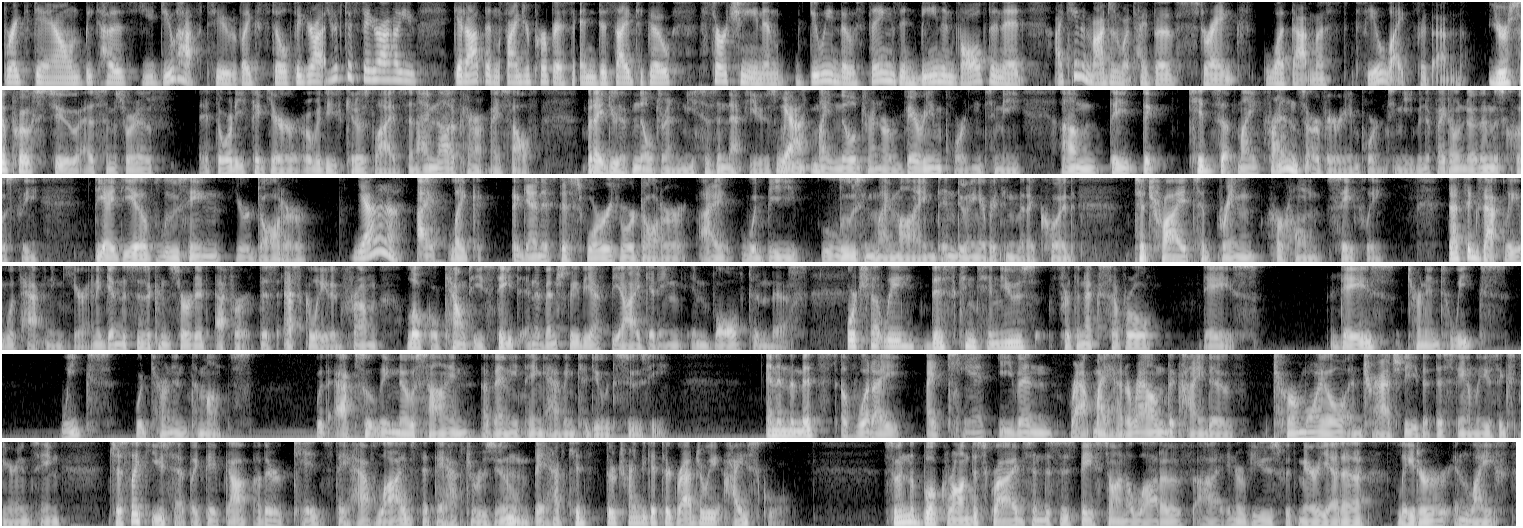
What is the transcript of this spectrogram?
break down because you do have to like still figure out you have to figure out how you get up and find your purpose and decide to go searching and doing those things and being involved in it. I can't imagine what type of strength what that must feel like for them. You're supposed to as some sort of authority figure over these kiddos lives and i'm not a parent myself but i do have nildren nieces and nephews. Yeah. my nildren are very important to me. Um, the the kids of my friends are very important to me even if i don't know them as closely the idea of losing your daughter yeah I like again if this were your daughter, I would be losing my mind and doing everything that I could to try to bring her home safely. That's exactly what's happening here. And again, this is a concerted effort. This escalated from local, county, state, and eventually the FBI getting involved in this. Fortunately, this continues for the next several days. Mm-hmm. Days turn into weeks, weeks would turn into months with absolutely no sign of anything having to do with Susie. And in the midst of what I I can't even wrap my head around the kind of turmoil and tragedy that this family is experiencing, just like you said, like they've got other kids, they have lives that they have to resume. They have kids that they're trying to get to graduate high school. So in the book, Ron describes, and this is based on a lot of uh, interviews with Marietta later in life,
